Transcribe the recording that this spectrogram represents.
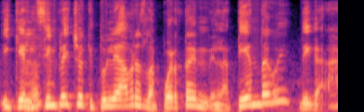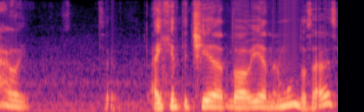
y que el Ajá. simple hecho de que tú le abras la puerta en, en la tienda, güey, diga, ah, güey, hay gente chida todavía en el mundo, ¿sabes?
